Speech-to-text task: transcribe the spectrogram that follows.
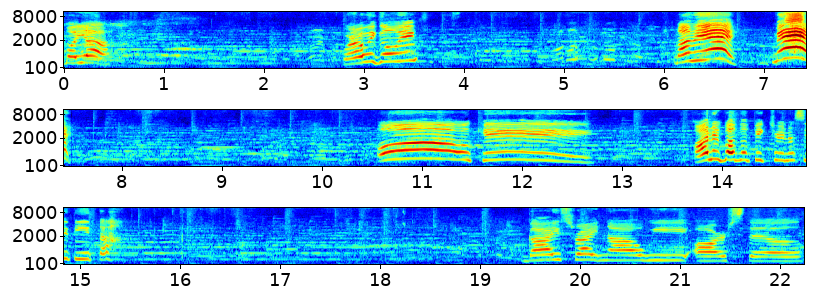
But yeah. Where are we going? Mommy! Me! Oh, okay. Ah, nagpapapicture na si tita. Guys, right now we are still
